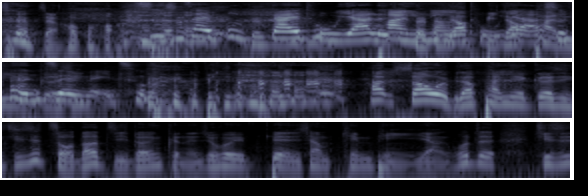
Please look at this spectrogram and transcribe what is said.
这样讲好不好？是 是在不该涂鸦的地方涂鸦是犯罪，没错。他稍微比较叛逆的个性，其实走到极端，可能就会变得像 kingping 一样，或者其实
